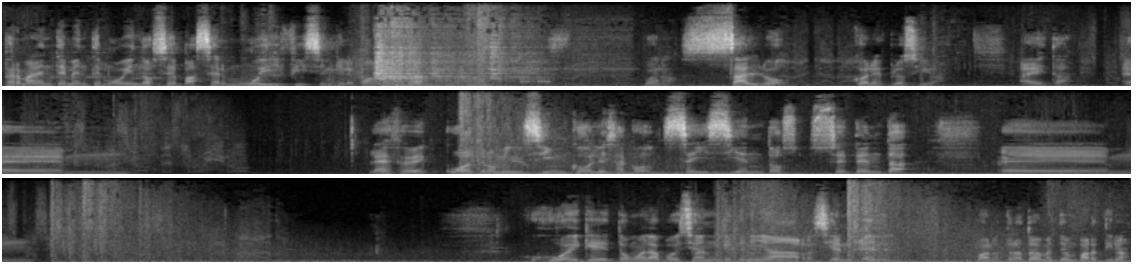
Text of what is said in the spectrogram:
permanentemente moviéndose va a ser muy difícil que le puedan penetrar. Bueno, salvo con explosiva. Ahí está. Em, la FB 4005 le sacó 670. Eh, Juju ahí que tomó la posición que tenía recién él. Bueno, trató de meter un par de tiros.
